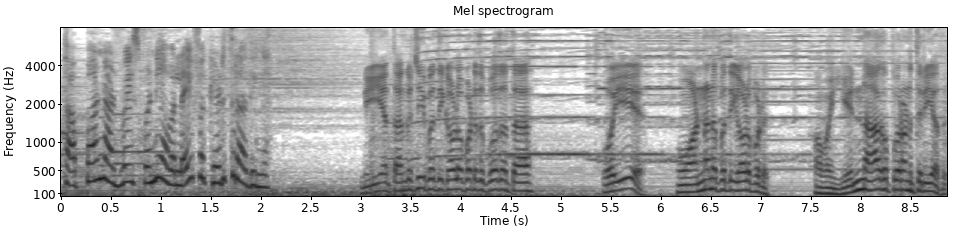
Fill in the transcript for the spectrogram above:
தப்பான அட்வைஸ் பண்ணி அவ லைஃப கெடுத்துறாதீங்க. நீ என் தங்கச்சியை பத்தி கவலைப்படுறது போதும் தா போய். உன் அண்ணனை பத்தி கவலைப்படு. அவன் என்ன ஆக போறான்னு தெரியாது.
